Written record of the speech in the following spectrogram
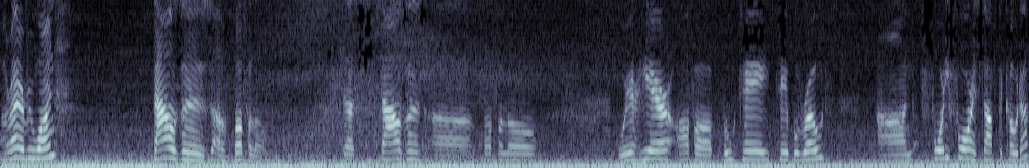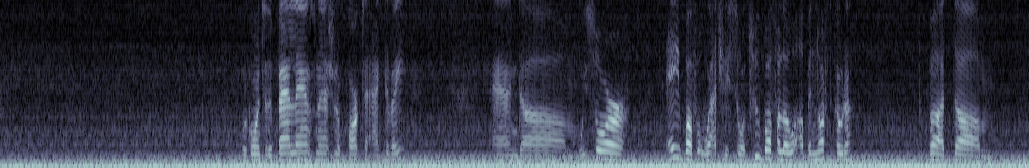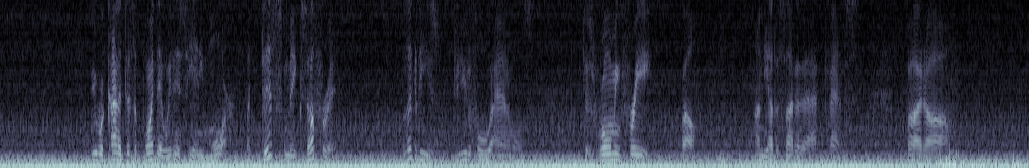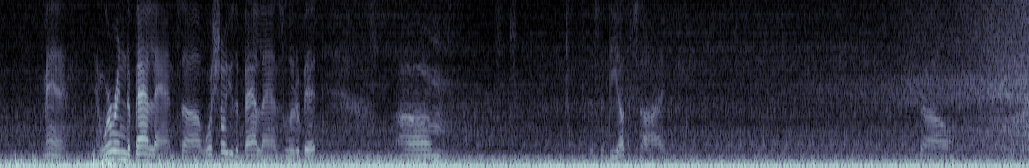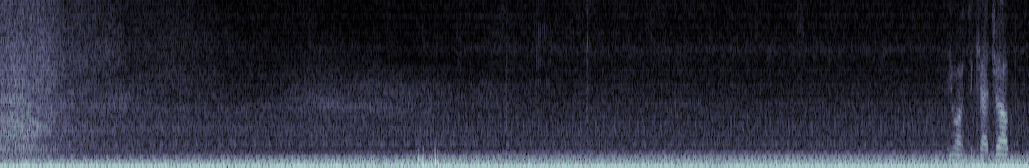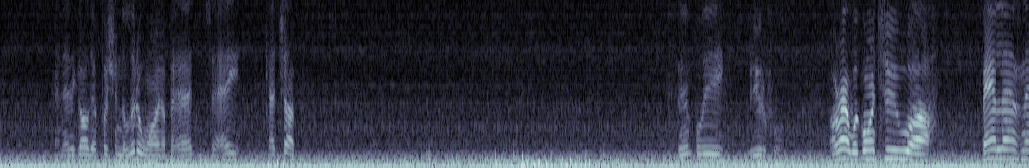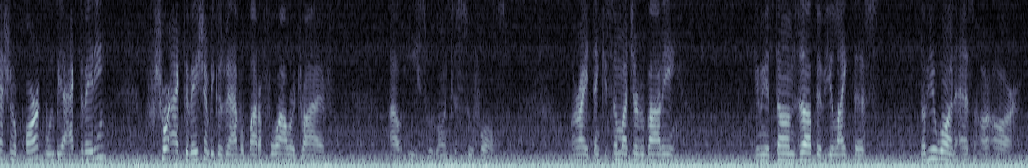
All right, everyone. Thousands of buffalo. Just thousands of buffalo. We're here off of Bouquet Table Road on 44 in South Dakota. We're going to the Badlands National Park to activate. And um, we saw a buffalo, we actually saw two buffalo up in North Dakota but um, we were kind of disappointed we didn't see any more. But this makes up for it. Look at these beautiful animals just roaming free well on the other side of that fence. But uh, man and we're in the Badlands uh, we'll show you the Badlands a little bit. Um, this is the other side So he wants to catch up and there they go they're pushing the little one up ahead and say hey catch up simply beautiful all right, we're going to uh, Badlands National Park. We'll be activating. Short activation because we have about a four hour drive out east. We're going to Sioux Falls. All right, thank you so much, everybody. Give me a thumbs up if you like this. W1SRR.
